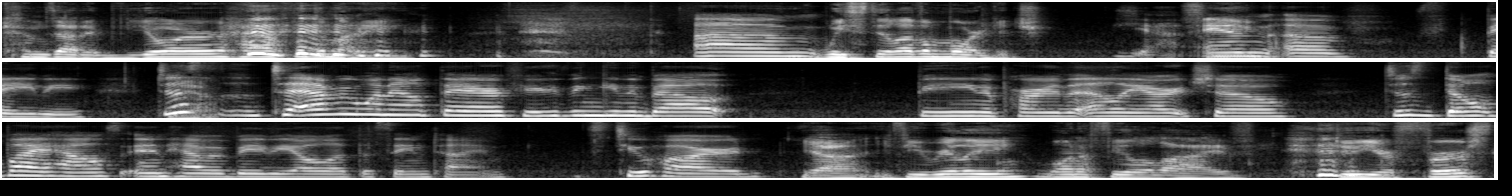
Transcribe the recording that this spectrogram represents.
Comes out of your half of the money. Um. We still have a mortgage. Yeah, So and you- a baby. Just to everyone out there, if you're thinking about being a part of the LA Art Show, just don't buy a house and have a baby all at the same time. It's too hard. Yeah, if you really want to feel alive, do your first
